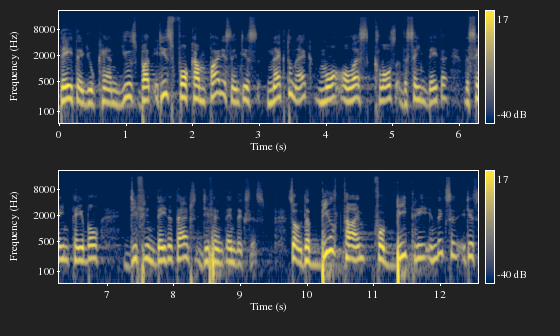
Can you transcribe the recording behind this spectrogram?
data you can use, but it is for comparison. It is neck to neck, more or less close, the same data, the same table, different data types, different indexes. So the build time for B-tree index, it is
